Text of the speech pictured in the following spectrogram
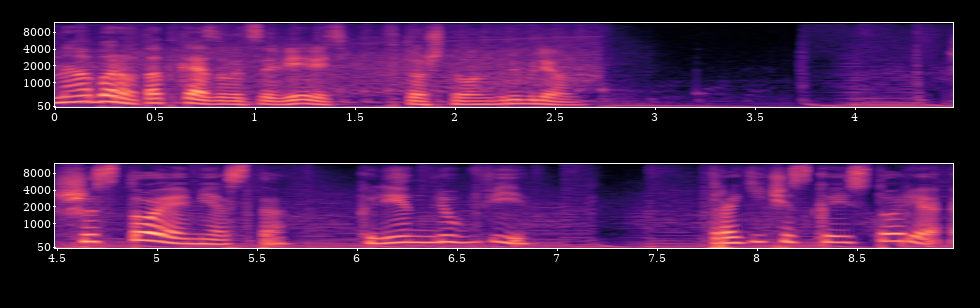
наоборот, отказывается верить в то, что он влюблен. Шестое место. Клин любви. Трагическая история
